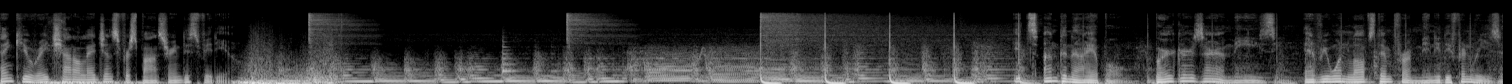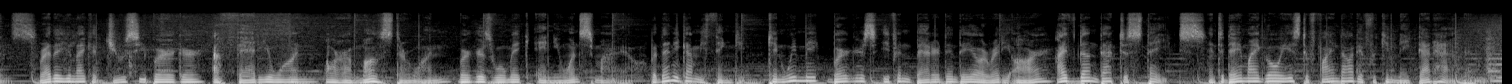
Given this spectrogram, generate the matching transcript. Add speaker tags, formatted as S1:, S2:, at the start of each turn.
S1: Thank you Raid Shadow Legends for sponsoring this video. It's undeniable. Burgers are amazing. Everyone loves them for many different reasons. Whether you like a juicy burger, a fatty one, or a monster one, burgers will make anyone smile. But then it got me thinking, can we make burgers even better than they already are? I've done that to steaks, and today my goal is to find out if we can make that happen.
